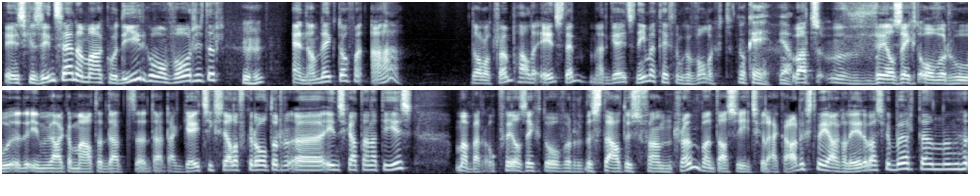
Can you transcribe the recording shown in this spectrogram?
eens gezind zijn, dan maken we die hier gewoon voorzitter. Mm -hmm. En dan bleek toch van, aha, Donald Trump haalde één stem, maar Gates, niemand heeft hem gevolgd. Oké, okay, ja. Wat veel zegt over hoe, in welke mate dat, dat, dat Gates zichzelf groter uh, inschat dan dat hij is. Maar wat ook veel zegt over de status van Trump. Want als er iets gelijkaardigs twee jaar geleden was gebeurd, dan,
